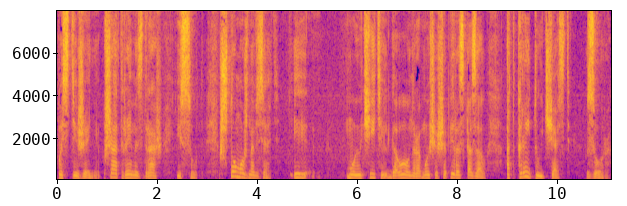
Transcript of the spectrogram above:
постижения. Пшат, ремес, драж и суд. Что можно взять? И мой учитель Гаон Рамойша Шапира сказал открытую часть зора,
